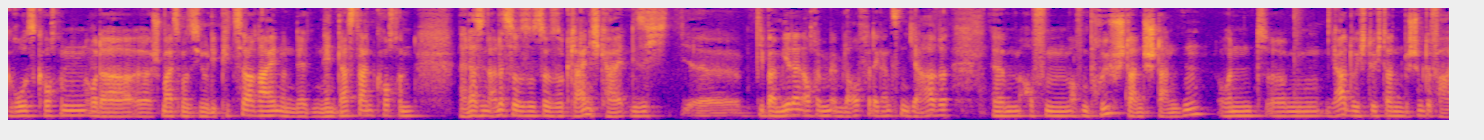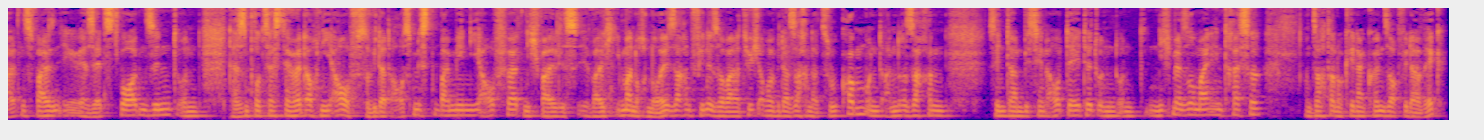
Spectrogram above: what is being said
groß kochen oder äh, schmeißt man sich nur die Pizza rein und nennt das dann Kochen? Na, das sind alles so, so, so Kleinigkeiten, die sich, äh, die bei mir dann auch im, im Laufe der ganzen Jahre ähm, auf, dem, auf dem Prüfstand standen und ähm, ja, durch, durch dann bestimmte Verhaltensweisen ersetzt worden sind. Und das ist ein Prozess, der hört auch nie auf, so wie das Ausmisten bei mir nie aufhört. Nicht, weil, das, weil ich immer noch neue Sachen finde, sondern natürlich natürlich auch mal wieder Sachen dazukommen und andere Sachen sind dann ein bisschen outdated und, und nicht mehr so mein Interesse und sagt dann, okay, dann können sie auch wieder weg.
